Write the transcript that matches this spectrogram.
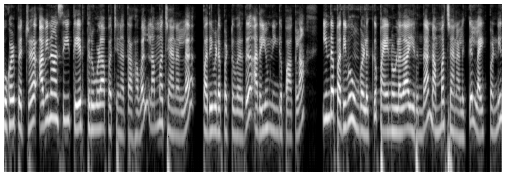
புகழ்பெற்ற அவினாசி தேர் திருவிழா பற்றின தகவல் நம்ம சேனலில் பதிவிடப்பட்டு வருது. அதையும் நீங்கள் பார்க்கலாம். இந்த பதிவு உங்களுக்கு பயனுள்ளதாக இருந்தால் நம்ம சேனலுக்கு லைக் பண்ணி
